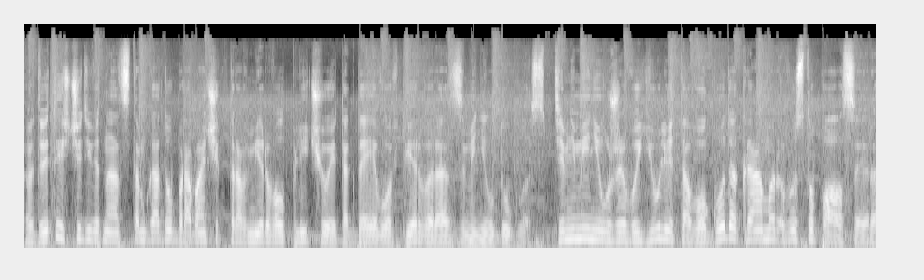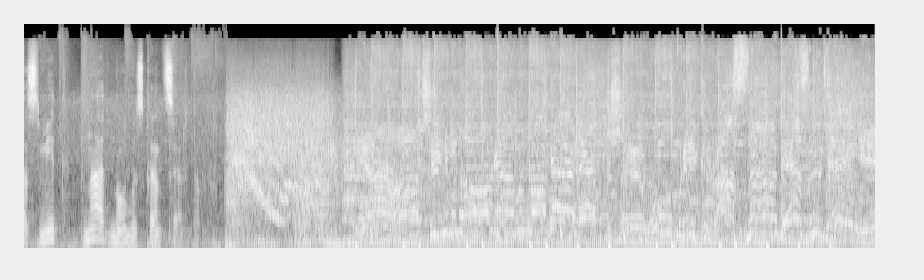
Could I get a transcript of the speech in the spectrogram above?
В 2019 году барабанщик травмировал плечо, и тогда его в первый раз заменил Дуглас. Тем не менее, уже в июле того года Крамер выступал с Аэросмит на одном из концертов. Я очень много-много лет живу прекрасно без людей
